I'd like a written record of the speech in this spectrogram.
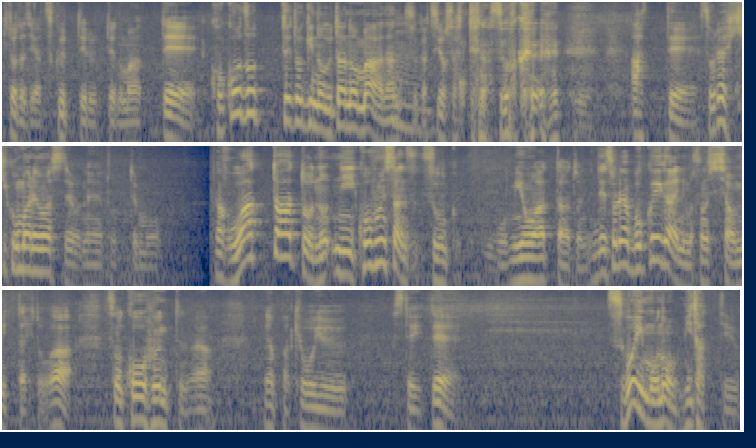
人たちが作ってるっていうのもあってここぞって時の歌のまあなんつうか強さっていうのはすごく、あってそれは引き込まれましたよねとっても。なんか終わった後のに興奮したんですすごく。見終わった後に。でそれは僕以外にもその死者を見た人はその興奮っていうのはやっぱ共有していてすごいものを見たっていう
